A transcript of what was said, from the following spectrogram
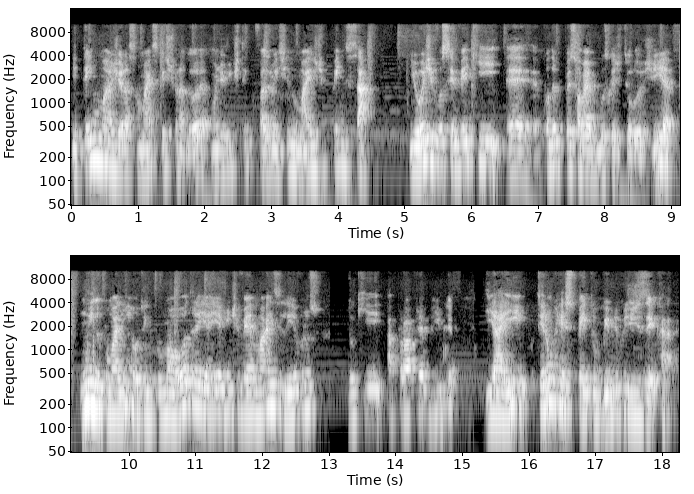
e tem uma geração mais questionadora, onde a gente tem que fazer um ensino mais de pensar. E hoje você vê que é, quando o pessoal vai em busca de teologia, um indo para uma linha, outro indo para uma outra, e aí a gente vê mais livros do que a própria Bíblia. E aí ter um respeito bíblico de dizer, cara,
